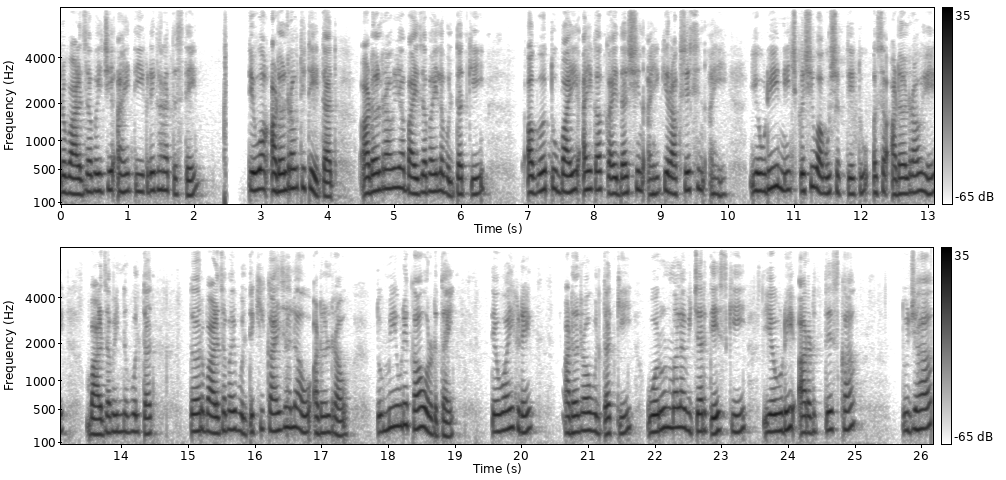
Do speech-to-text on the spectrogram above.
तर बाळजाबाई जी आहे ती इकडे घरात असते. तेव्हा आडलराव तिथे येतात. आडलराव या बायजाबाईला बोलतात की अगं तू बाई आहे का? कायदाशीन आहे की राक्षसीन आहे? एवढी नीच कशी वागू शकते तू? असं आढळराव हे बाळजाबाईंना बोलतात. तर बाळजाबाई बोलते की काय झालं अहो आढळराव? तुम्ही एवढे का ओरडताय? तेव्हा इकडे आढळराव बोलतात की वरून मला विचारतेस की एवढी आरडतेस का? तुझ्या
